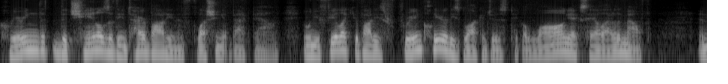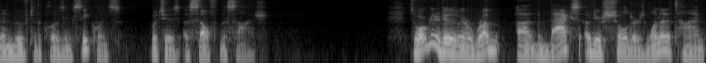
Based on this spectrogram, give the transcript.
clearing the, the channels of the entire body and then flushing it back down. And when you feel like your body is free and clear of these blockages, take a long exhale out of the mouth and then move to the closing sequence, which is a self massage. So, what we're going to do is we're going to rub uh, the backs of your shoulders one at a time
